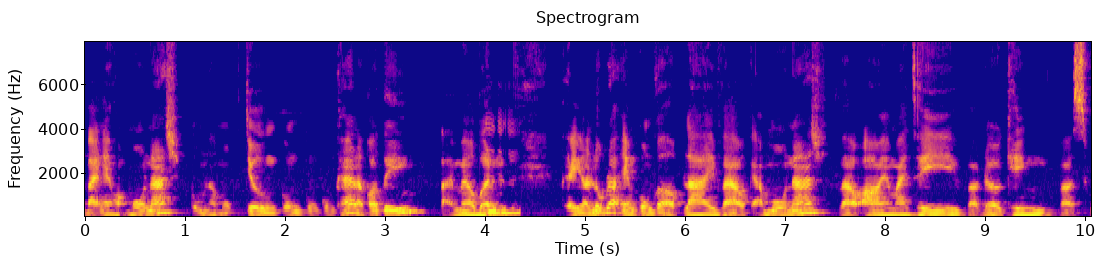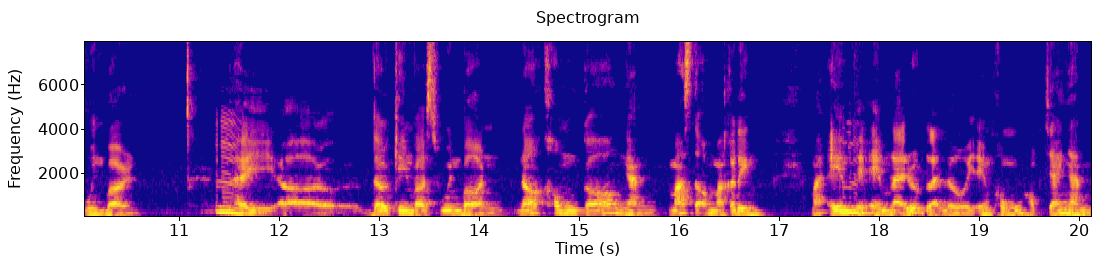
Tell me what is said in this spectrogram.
bạn em học Monash cũng là một trường cũng cũng cũng khá là có tiếng tại Melbourne ừ. thì uh, lúc đó em cũng có apply vào cả Monash vào RMIT vào Durkin và Swinburne ừ. thì uh, Durkin và Swinburne nó không có ngành Master of Marketing mà em ừ. thì em lại rất là lười em không muốn học trái ngành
